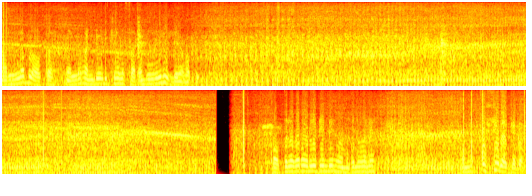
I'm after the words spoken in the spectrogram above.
നല്ല ബ്ലോക്കാണ് നല്ല വണ്ടി ഓടിക്കാനുള്ള സ്ഥലം പോലും ഇല്ല നമുക്ക്. കുഴപ്പമില്ലാത്ത റോഡ് കിട്ടിയിട്ടുണ്ട്. നമുക്കൊന്ന് തന്നെ ഒന്ന് പുഷ് ചെയ്തേക്കാം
